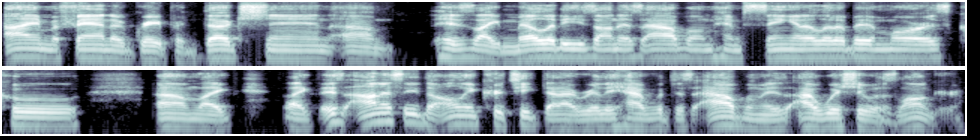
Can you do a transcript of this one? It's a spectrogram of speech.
I am a fan of great production. Um, his like melodies on this album, him singing a little bit more is cool. Um, like like this honestly the only critique that I really have with this album is I wish it was longer.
